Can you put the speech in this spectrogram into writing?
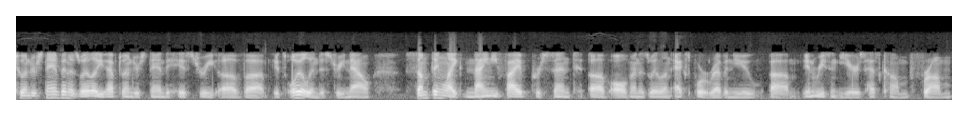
to understand Venezuela, you have to understand the history of uh, its oil industry. Now, something like 95% of all Venezuelan export revenue um, in recent years has come from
